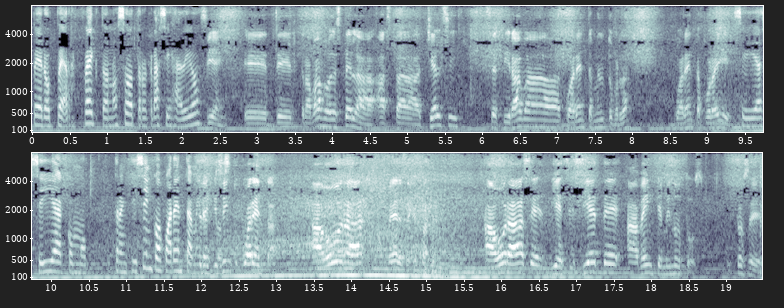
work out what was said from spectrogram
pero perfecto nosotros, gracias a Dios. Bien, eh, del trabajo de Estela hasta Chelsea se tiraba 40 minutos, ¿verdad? 40 por ahí. Sí, así ya como 35 a 40 minutos. 35, 40. Ahora, espérese que pasa. Ahora hace 17 a 20 minutos. Entonces,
